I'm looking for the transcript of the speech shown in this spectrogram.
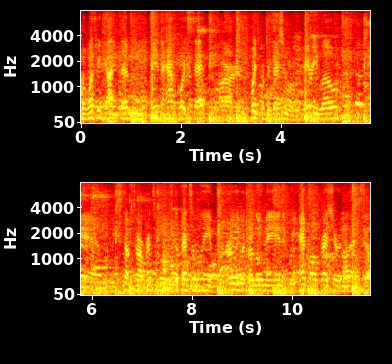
But once we got them in the half court set, our points per possession were very low, and we stuck to our principles defensively, and we were early with our low man, and we had ball pressure and all that. So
